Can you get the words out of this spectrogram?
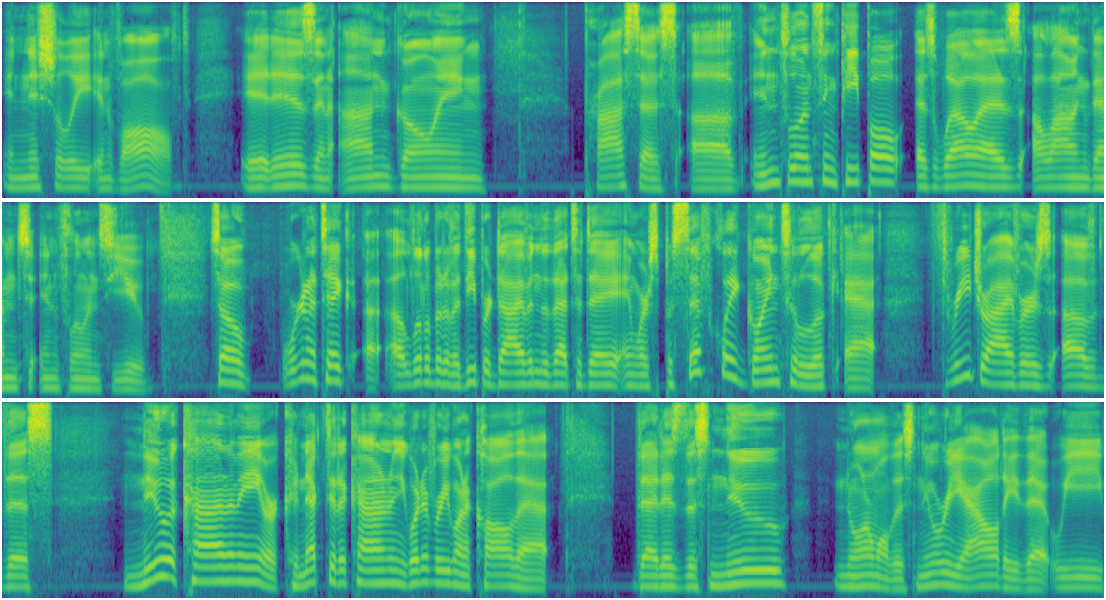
initially involved. It is an ongoing process of influencing people as well as allowing them to influence you. So, we're going to take a, little bit of a deeper dive into that today, and we're specifically going to look at three drivers of this new economy or connected economy, whatever you want to call that, that is this new normal, this new reality that we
